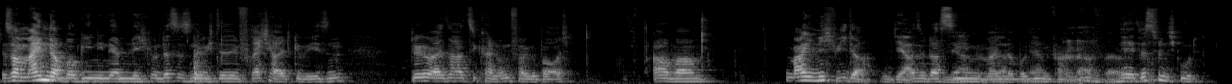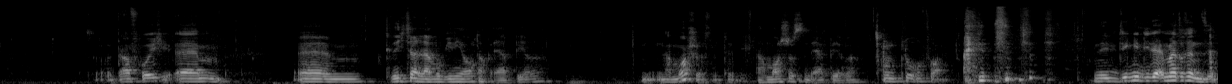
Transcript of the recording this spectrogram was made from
das war mein Lamborghini nämlich. Und das ist nämlich die Frechheit gewesen. Glücklicherweise hat sie keinen Unfall gebaut. Aber mache ich nicht wieder. Ja. Also, dass sie Ja, mit meinem ja, Lamborghini fahren darf. Nee, Also, das finde ich gut. so, darf ruhig. Ähm, ähm, Riecht dein Lamborghini auch nach Erdbeere? na, Moschus natürlich. Nach Moschus und Erdbeere. Und Chloroform. nee, die Dinge, die da immer drin sind.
